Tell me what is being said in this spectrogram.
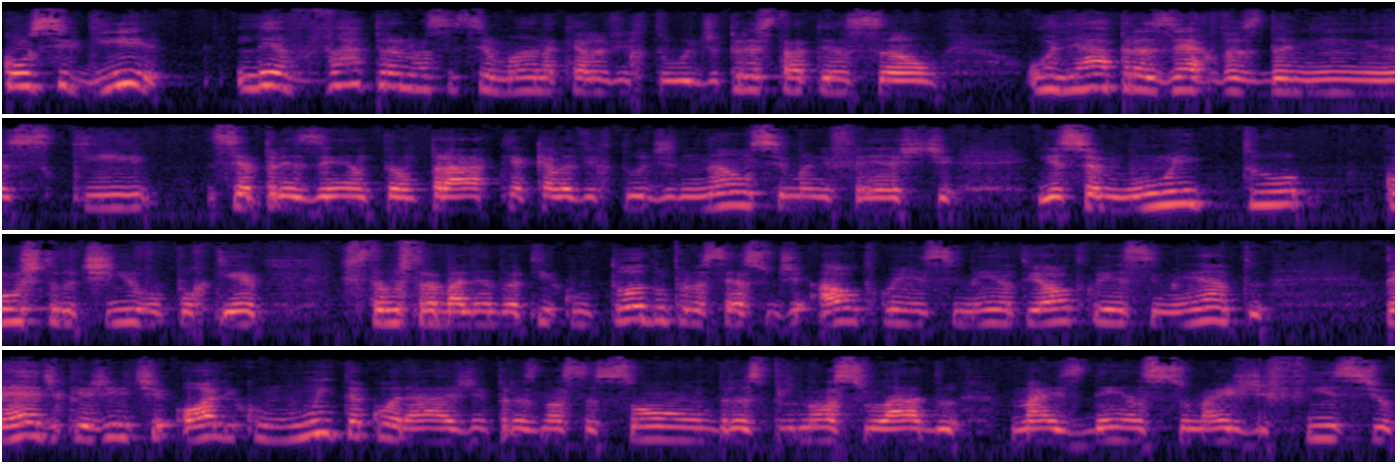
conseguir levar para nossa semana aquela virtude, prestar atenção, olhar para as ervas daninhas que se apresentam para que aquela virtude não se manifeste. Isso é muito construtivo, porque estamos trabalhando aqui com todo um processo de autoconhecimento, e autoconhecimento pede que a gente olhe com muita coragem para as nossas sombras, para o nosso lado mais denso, mais difícil.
